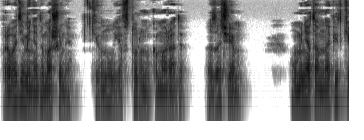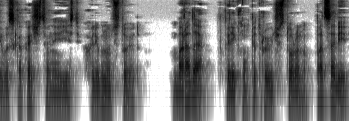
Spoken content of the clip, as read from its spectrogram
«Проводи меня до машины», – кивнул я в сторону комарада. «Зачем?» «У меня там напитки высококачественные есть, хлебнуть стоит». «Борода!» – крикнул Петрович в сторону. «Подсоби!»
